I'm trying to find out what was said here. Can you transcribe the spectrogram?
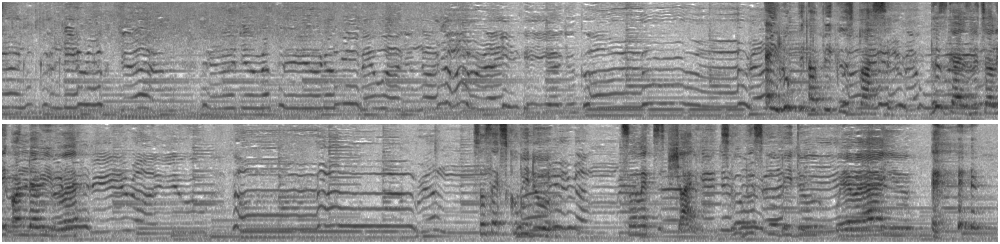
Hey, look, the Alpica is passing. This guy is literally on the river. Sounds like Scooby Doo. Sounds like Shaq. Scooby, Scooby Doo, where are you?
